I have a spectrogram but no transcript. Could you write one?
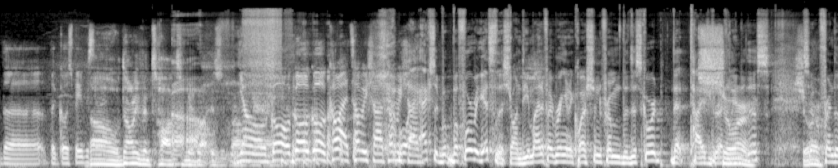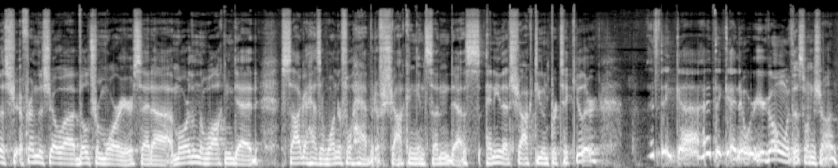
the the ghost baby. Oh, don't even talk to me about Izabel. Yo, go go go! Come on, tell me, Sean. Tell me, Well, Sean. actually, but before we get to this, Sean, do you mind if I bring in a question from the Discord that ties directly Sure. into this? So, Sure. a friend of the sh- a friend of the show, uh, Biltram Warrior, said, uh, "More than The Walking Dead, Saga has a wonderful habit of shocking and sudden deaths. Any that shocked you in particular?" I think uh, I think I know where you're going with this one, Sean.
